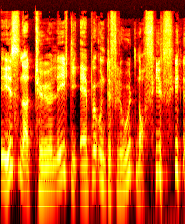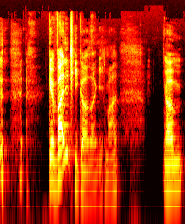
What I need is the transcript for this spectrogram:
ist natürlich die Ebbe und die Flut noch viel, viel gewaltiger, sag ich mal. Ähm,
